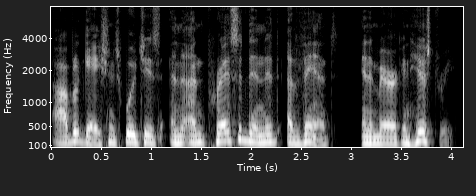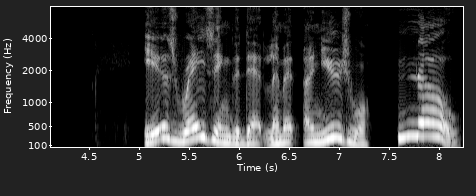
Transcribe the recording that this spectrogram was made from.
obligations, which is an unprecedented event in American history. Is raising the debt limit unusual? No.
